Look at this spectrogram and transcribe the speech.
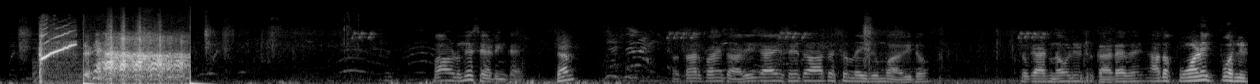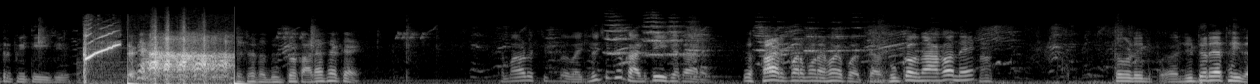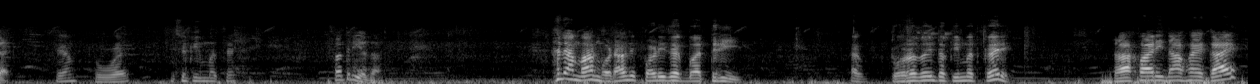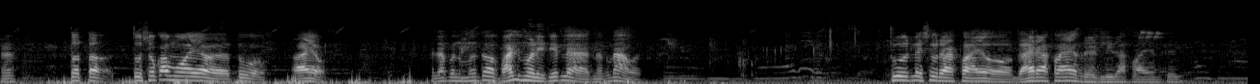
બાવડું ને સેટિંગ થાય. કેમ? તો તાર પાસે તો આવી ગાય છે તો આ તો શું લઈ જઉં હું આવી તો. તો કે આ નવ લીટર કાઢે છે. આ તો પોણી જ પાંચ લીટર પીતી છે. તો દૂધ તો કાઢે છે કે? તમારું વજનું ચીજો કાઢતી છે તારે? તો સાર પ્રમાણે હોય પણ હુકમ નાખો ને તો તો એ થઈ જાય. એમ હોય. શું કિંમત છે? સત્રી હજાર અને આ માર મોઢાની પડી જાય બત્રી ઢોરો જોઈને તો કિંમત કરી. રાખવારી નાખવાય ગાય તો તું શું કામ આવ્યો તો આયો. એટલે પણ મને તો ભાલ મળી હતી એટલે ના આવે. તું એટલે શું રાખવા આવ્યો ગાય રાખવા આવ્યો રેડલી રાખવા આવ્યો એમ કે?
